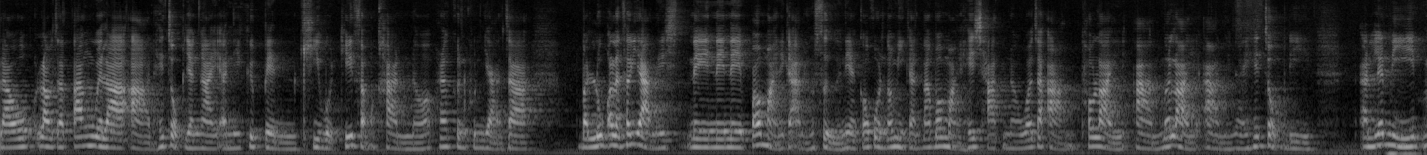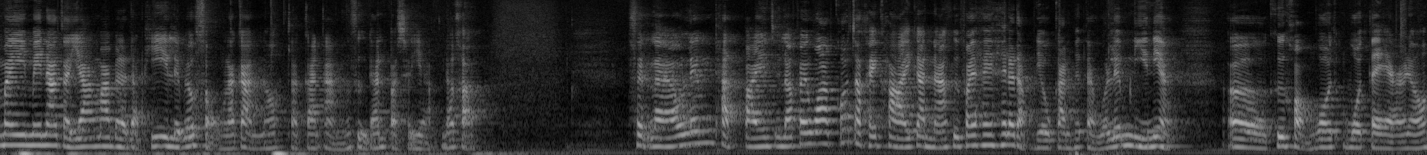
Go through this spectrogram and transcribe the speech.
แล้วเราจะตั้งเวลาอ่านให้จบยังไง อันนี้คือเป็น keyword ที่สำคัญเนาะถ้าเกิดคุณอยากจะบรรลุอะไรสักอย่างในในในในเป้าหมายในการอ่านหนังสือเนี่ยก็ควรต้องมีการตั้งเป้าหมายให้ชัดนะว่าจะอ่านเท่าไหร่อ่านเมื่อไหร่อ่านยังไงให้จบดี อันเล่มนี้ไม่ไม่น่าจะยากมากเป็นระดับที่เลเวล2แล้วกันเนาะจากการอ่านหนังสือด้านปรัชญานะคะ เสร็จแล้วเล่มถัดไปจริงแล้วไฟว่าก็จะคล้ายๆกันนะ คือไฟให้ให้ระดับเดียวกันเพียงแต่ว่าเล่มนี้เนี่ยเออคือของโวเตร์เนาะ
